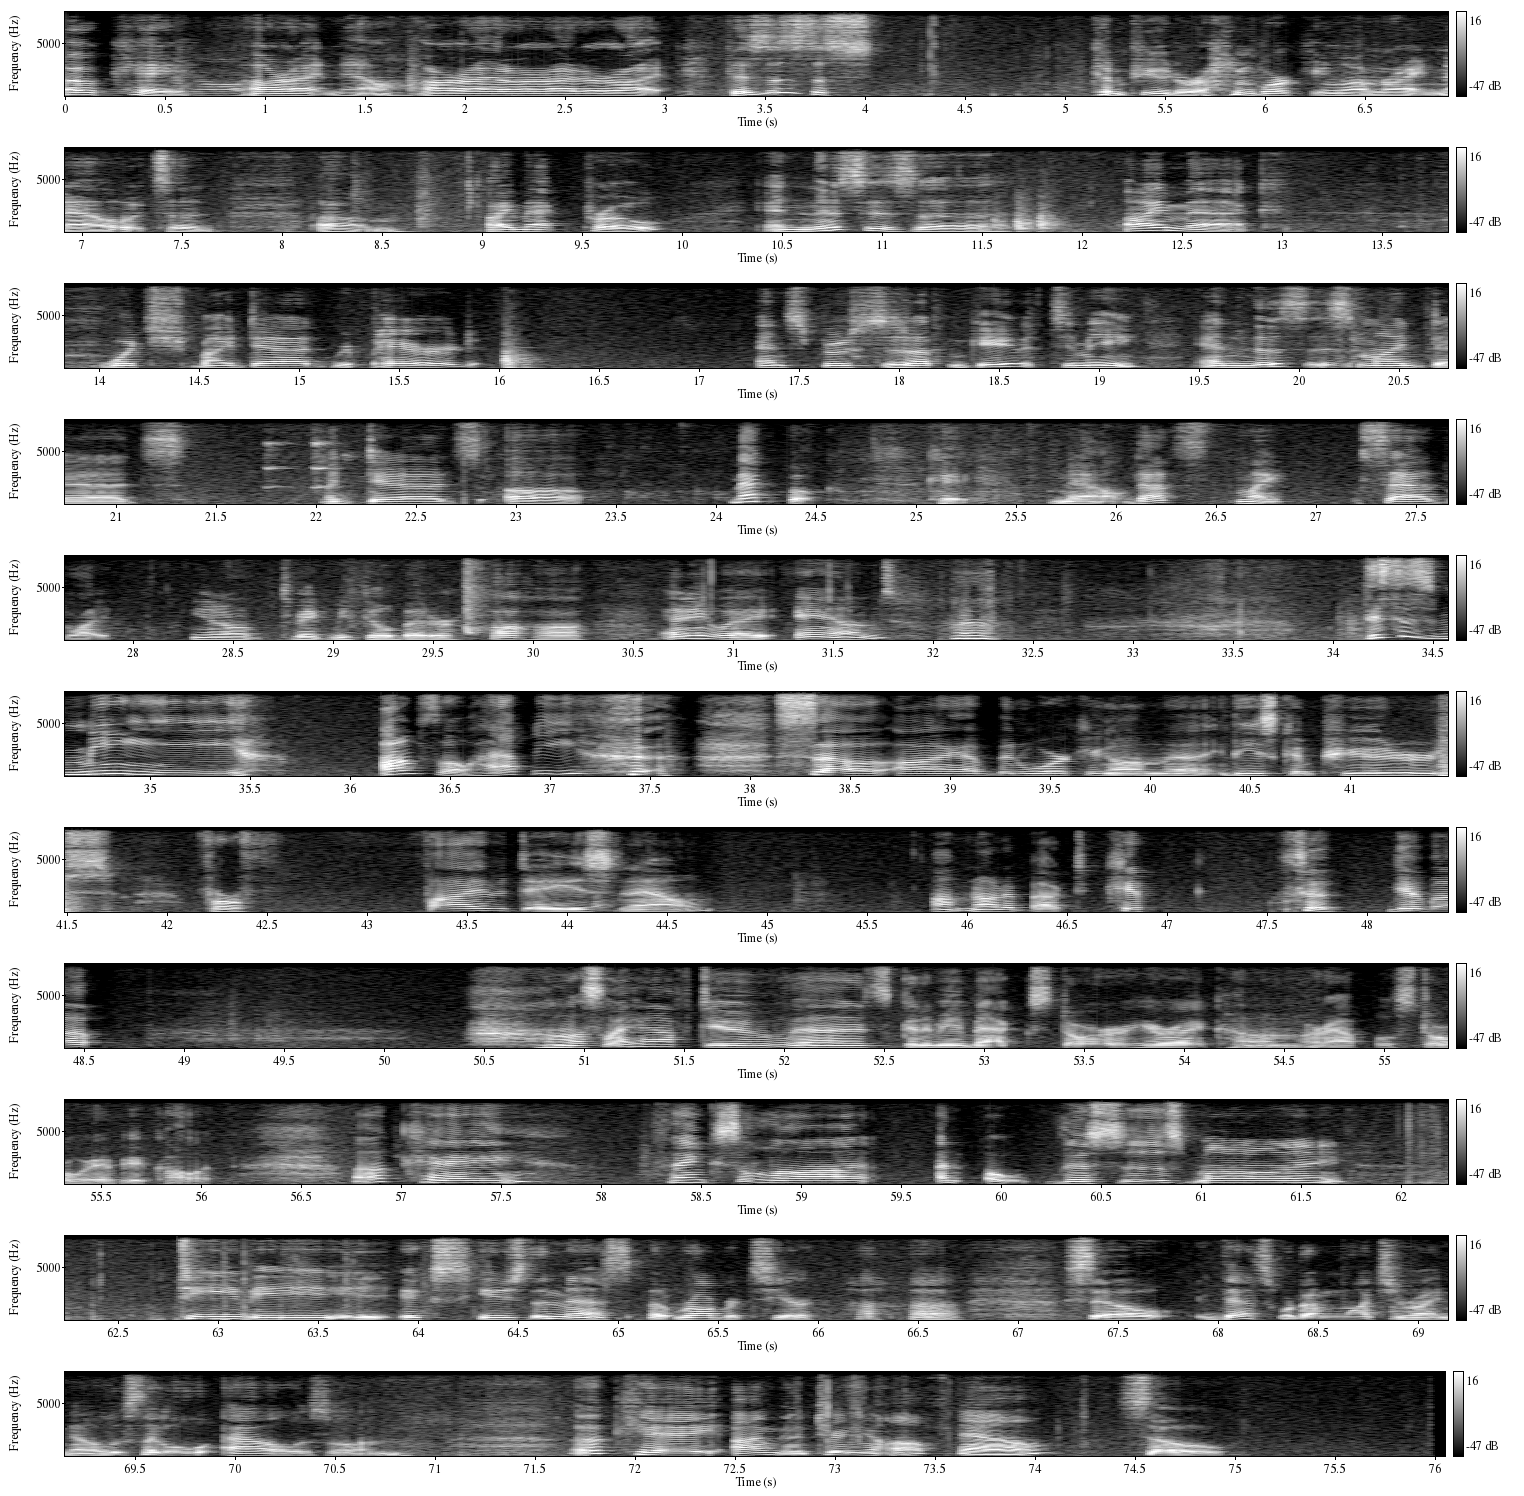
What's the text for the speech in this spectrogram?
Okay, all right now. All right, all right, all right. This is the computer I'm working on right now. It's an um, iMac Pro, and this is a iMac which my dad repaired and spruced it up and gave it to me. And this is my dad's my dad's uh, MacBook. Okay, now that's my sad light, you know, to make me feel better. Ha ha. Anyway, and this is me. I'm so happy. so I have been working on the, these computers for five days now. I'm not about to kip, to give up. Unless I have to, then it's going to be Mac Store, here I come, or Apple Store, whatever you call it. Okay, thanks a lot. And oh, this is my TV. Excuse the mess, but Robert's here. Ha ha. So that's what I'm watching right now. looks like old Al is on. Okay, I'm going to turn you off now. So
